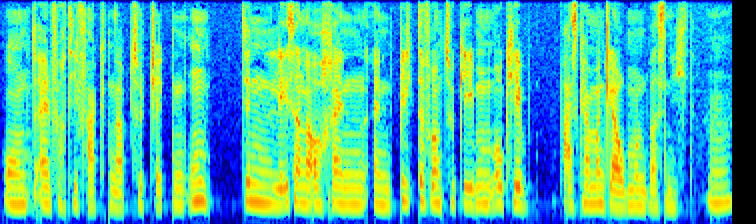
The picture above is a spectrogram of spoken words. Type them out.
und einfach die Fakten abzuchecken, um den Lesern auch ein, ein Bild davon zu geben, okay, was kann man glauben und was nicht. Mhm.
